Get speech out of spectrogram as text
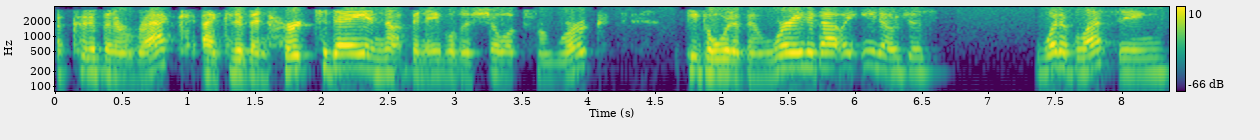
I could have been a wreck. I could have been hurt today and not been able to show up for work. People would have been worried about me, you know, just what a blessing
